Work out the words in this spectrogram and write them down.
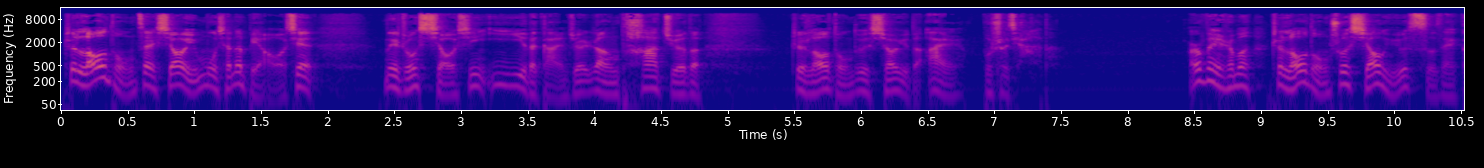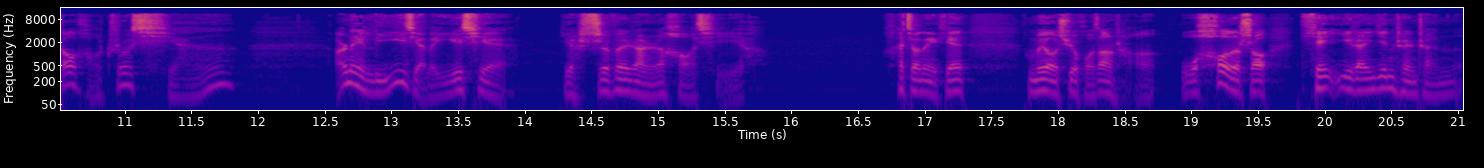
这老董在小雨目前的表现，那种小心翼翼的感觉，让他觉得，这老董对小雨的爱不是假的。而为什么这老董说小雨死在高考之前，而那理解的一切也十分让人好奇呀？就那天没有去火葬场，午后的时候天依然阴沉沉的。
